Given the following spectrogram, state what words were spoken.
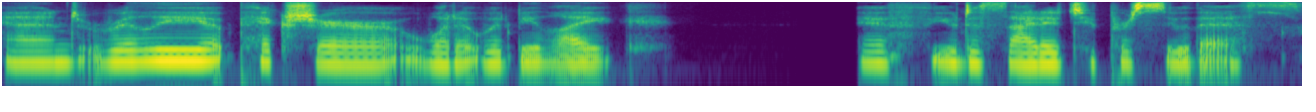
And really picture what it would be like if you decided to pursue this.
